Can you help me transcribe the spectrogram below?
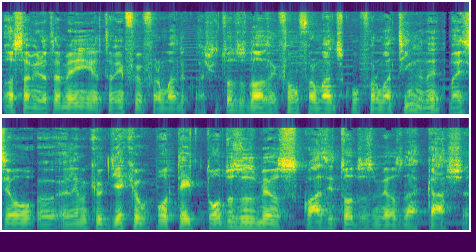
Nossa, Samir, eu também, eu também fui formado, acho que todos nós aqui fomos formados com formatinho, né? Mas eu, eu, eu, lembro que o dia que eu botei todos os meus, quase todos os meus na caixa,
